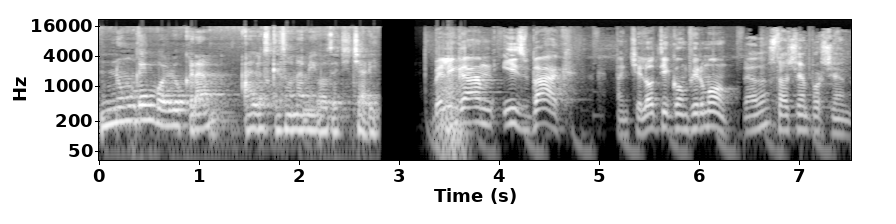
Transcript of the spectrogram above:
nunca involucran a los que son amigos de Chicharito. Bellingham is back. Ancelotti confirmó. Está 100%.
